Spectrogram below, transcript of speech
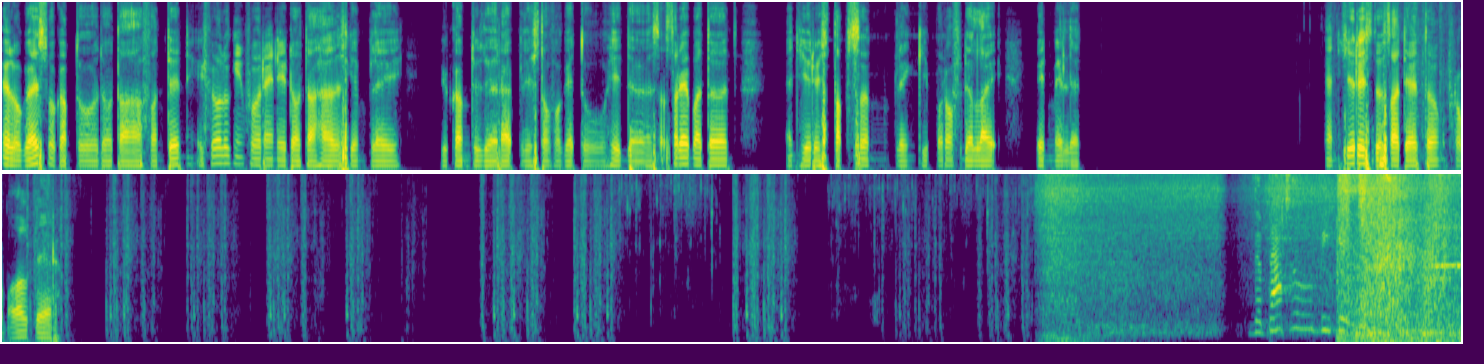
Hello guys, welcome to Dota Fountain. If you're looking for any Dota Hells gameplay, you come to the right place. Don't forget to hit the subscribe button. And here is Topson playing Keeper of the Light in mid And here is the starting item from all player. The battle begins.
